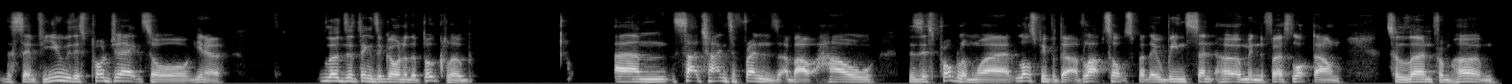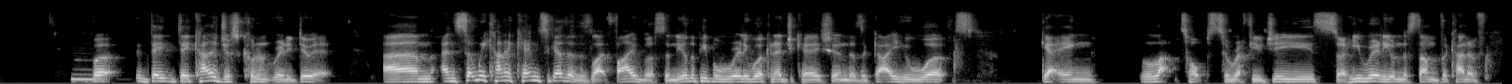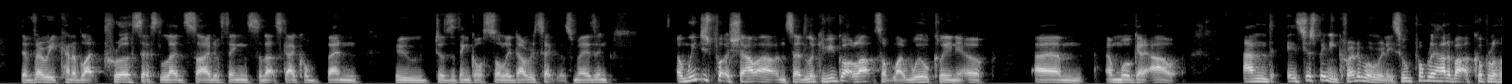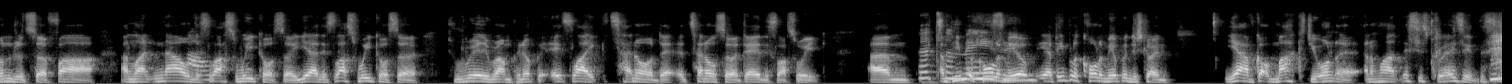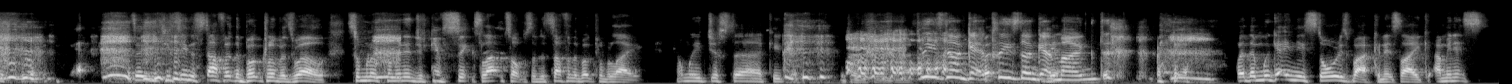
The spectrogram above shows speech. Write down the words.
the same for you with this project, or you know, loads of things that go on at the book club. Um, sat chatting to friends about how there's this problem where lots of people don't have laptops, but they were being sent home in the first lockdown to learn from home, but they they kind of just couldn't really do it. Um, and so we kind of came together. There's like five of us, and the other people really work in education. There's a guy who works getting laptops to refugees, so he really understands the kind of the very kind of like process led side of things. So that's a guy called Ben who does a thing called Solidarity Tech that's amazing. And we just put a shout out and said, look, if you've got a laptop, like we'll clean it up um, and we'll get it out. And it's just been incredible, really. So we've probably had about a couple of hundred so far. And like now, this last week or so, yeah, this last week or so, it's really ramping up. It's like 10 or, day, 10 or so a day this last week. Um, That's and people are calling me up. Yeah, people are calling me up and just going, yeah, I've got a Mac. Do you want it? And I'm like, this is crazy. This is so you should see the staff at the book club as well. Someone will come in and just give six laptops, and the staff at the book club are like, "Can we just uh, keep please don't get, But- please don't get yeah. mugged. but then we're getting these stories back, and it's like, I mean, it's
